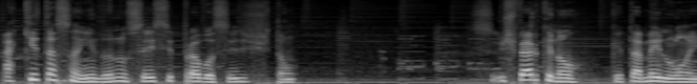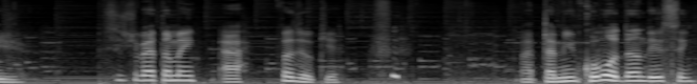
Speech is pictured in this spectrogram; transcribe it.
Aqui tá saindo, eu não sei se pra vocês estão. Espero que não, porque tá meio longe. Se estiver também, ah, fazer o que? Mas tá me incomodando isso, hein?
